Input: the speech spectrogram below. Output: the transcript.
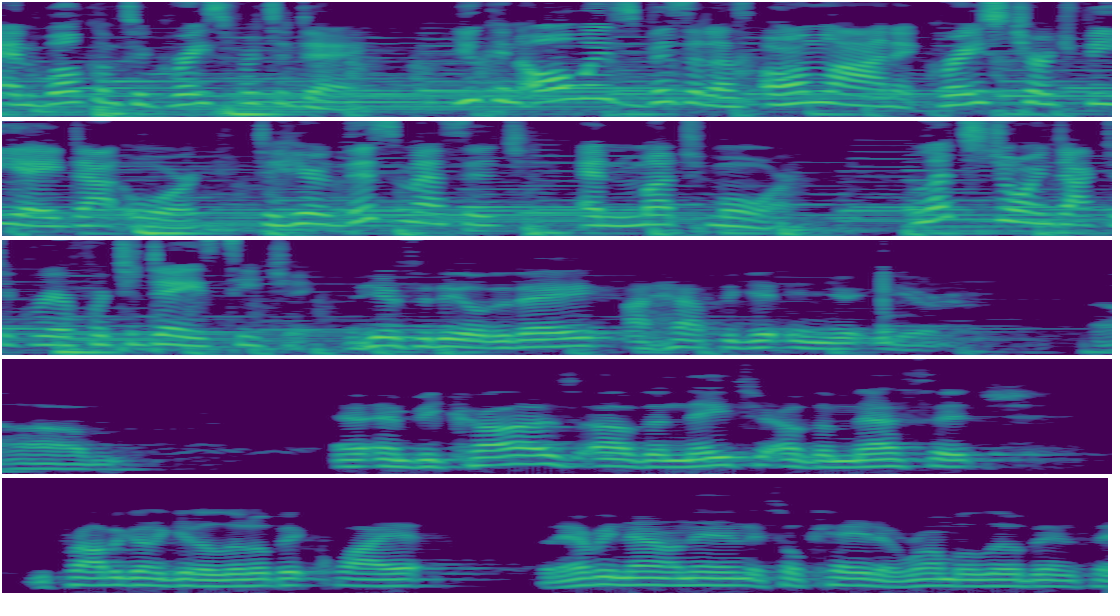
and welcome to Grace for Today. You can always visit us online at gracechurchva.org to hear this message and much more. Let's join Dr. Grier for today's teaching. Here's the deal today, I have to get in your ear. Um, and, and because of the nature of the message, you're probably going to get a little bit quiet, but every now and then it's okay to rumble a little bit and say,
